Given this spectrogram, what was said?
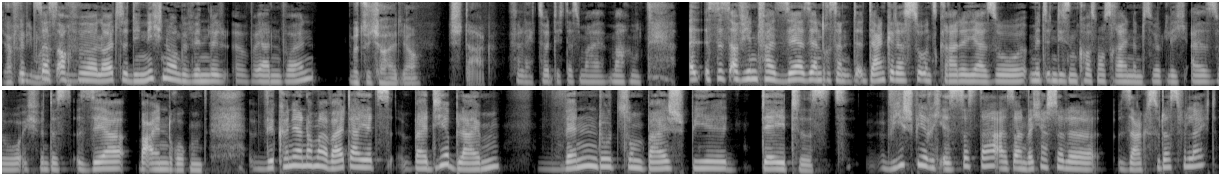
Ja, Gibt es das auch für Leute, die nicht nur gewindelt äh, werden wollen? Mit Sicherheit, ja. Stark. Vielleicht sollte ich das mal machen. Äh, Es ist auf jeden Fall sehr, sehr interessant. Danke, dass du uns gerade ja so mit in diesen Kosmos reinnimmst, wirklich. Also ich finde es sehr beeindruckend. Wir können ja nochmal weiter jetzt bei dir bleiben. Wenn du zum Beispiel datest, wie schwierig ist das da? Also an welcher Stelle sagst du das vielleicht?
